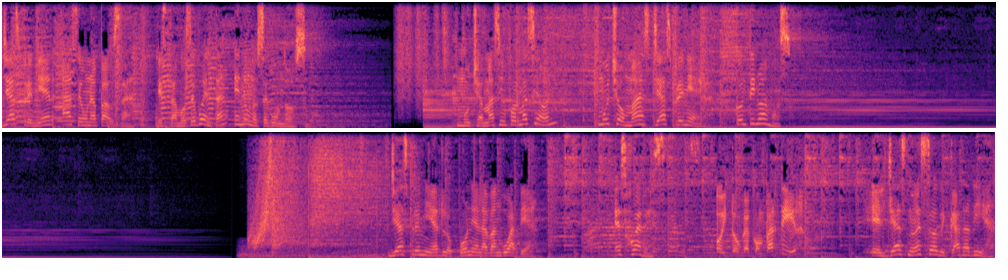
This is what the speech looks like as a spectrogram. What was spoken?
Jazz Premier hace una pausa. Estamos de vuelta en unos segundos. Mucha más información, mucho más Jazz Premier. Continuamos. Jazz Premier lo pone a la vanguardia. Es jueves. Hoy toca compartir el jazz nuestro de cada día.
